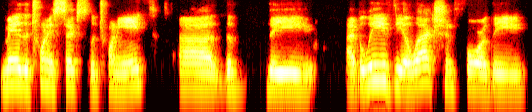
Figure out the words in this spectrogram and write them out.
May the 26th to the 28th. Uh, the the I believe the election for the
